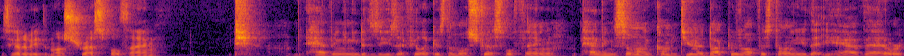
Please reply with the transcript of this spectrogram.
It's got to be the most stressful thing. Having any disease, I feel like, is the most stressful thing. Having someone coming to you in a doctor's office telling you that you have that, or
